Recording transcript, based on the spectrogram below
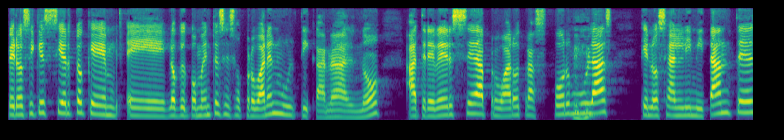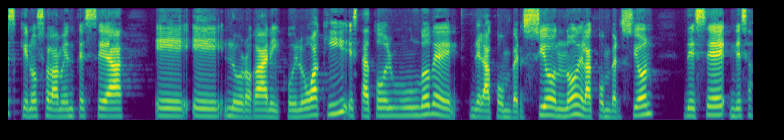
Pero sí que es cierto que eh, lo que comento es eso, probar en multicanal, ¿no? Atreverse a probar otras fórmulas que no sean limitantes, que no solamente sea eh, eh, lo orgánico. Y luego aquí está todo el mundo de, de, la conversión, ¿no? De la conversión, de, ese, de esa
